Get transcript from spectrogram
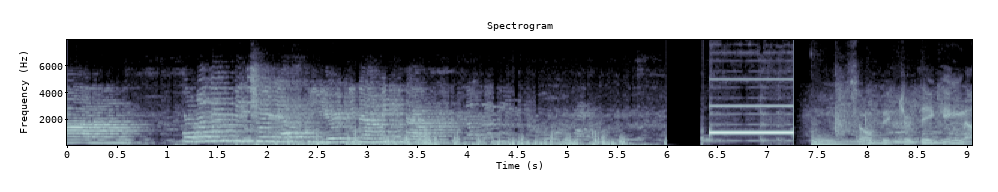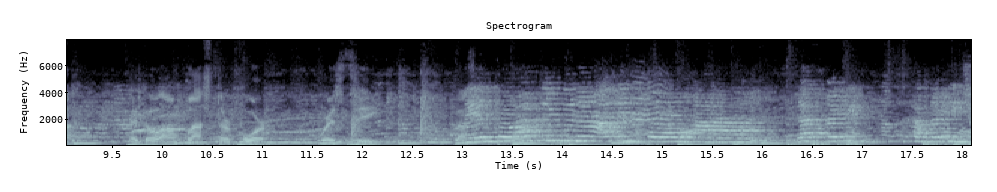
Ah kung ano yung picture last year, ginamit na. So, picture taking na. Ito ang cluster 4. Where's the cluster po, after po na atin po ah after, after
